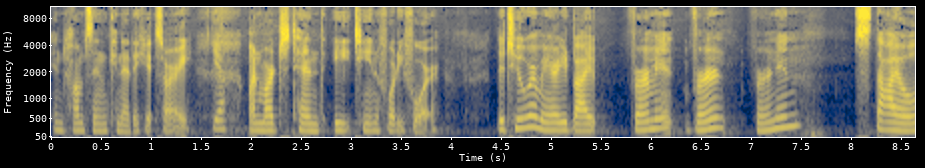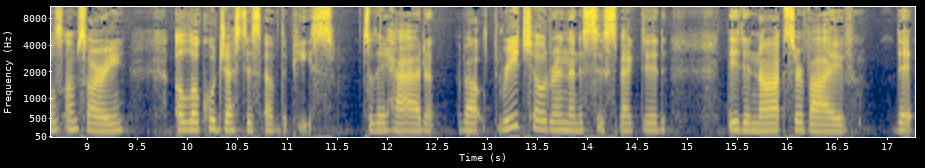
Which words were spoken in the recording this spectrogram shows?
in Thompson, Connecticut. Sorry, Yeah. on March 10th, 1844. The two were married by Vernon, Vern, Vernon Stiles. I'm sorry, a local justice of the peace. So they had about three children that is suspected they did not survive that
